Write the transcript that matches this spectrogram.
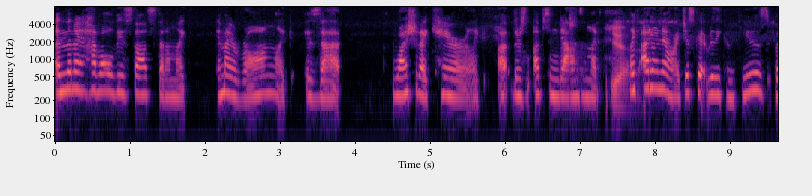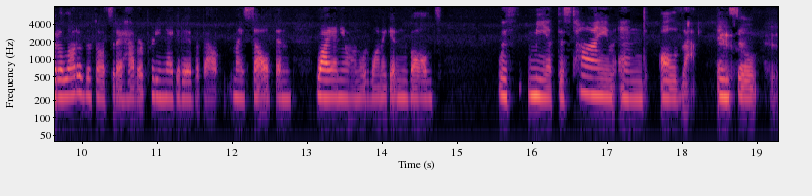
and then i have all these thoughts that i'm like am i wrong? Like is that why should i care? Like uh, there's ups and downs in life yeah. like i don't know. I just get really confused but a lot of the thoughts that i have are pretty negative about myself and why anyone would want to get involved with me at this time and all of that. And so yeah.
